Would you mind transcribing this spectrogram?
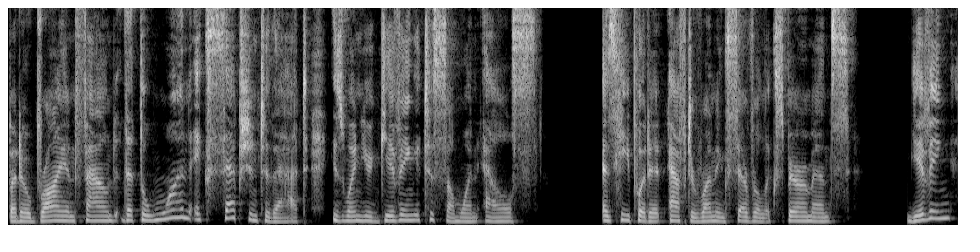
But O'Brien found that the one exception to that is when you're giving to someone else. As he put it after running several experiments, giving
